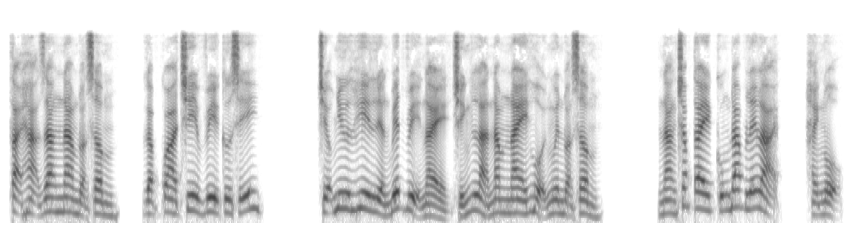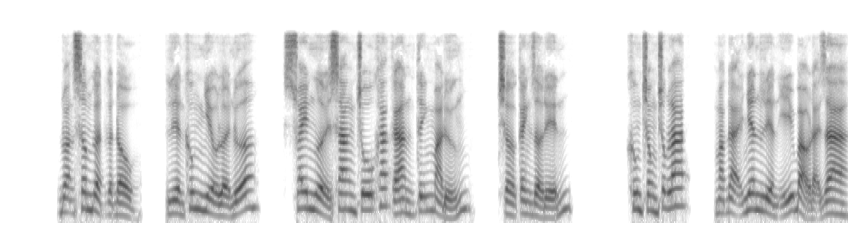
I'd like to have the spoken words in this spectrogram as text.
tại hạ Giang Nam đoạn sâm, gặp qua chi vi cư sĩ. Triệu Như hy liền biết vị này chính là năm nay hội nguyên đoạn sâm. Nàng chắp tay cũng đáp lễ lại, hạnh ngộ. Đoạn sâm gật gật đầu, liền không nhiều lời nữa, xoay người sang chỗ khác an tĩnh mà đứng, chờ canh giờ đến. Không trong chốc lát, Mạc Đại Nhân liền ý bảo đại gia,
